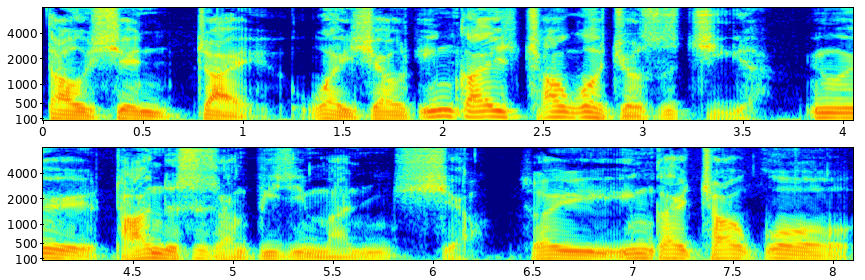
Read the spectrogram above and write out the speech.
到现在外销应该超过九十几了，因为台湾的市场毕竟蛮小。所以应该超过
